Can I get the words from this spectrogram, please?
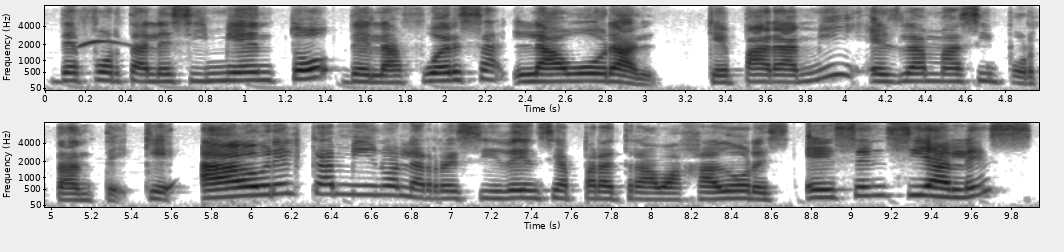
de fortalecimiento de la fuerza laboral, que para mí es la más importante, que abre el camino a la residencia para trabajadores esenciales,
